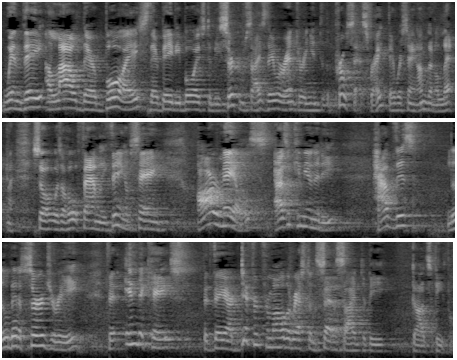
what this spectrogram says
when they allowed their boys, their baby boys, to be circumcised, they were entering into the process, right? They were saying, I'm going to let my. So it was a whole family thing of saying, our males, as a community, have this little bit of surgery that indicates that they are different from all the rest and set aside to be God's people.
